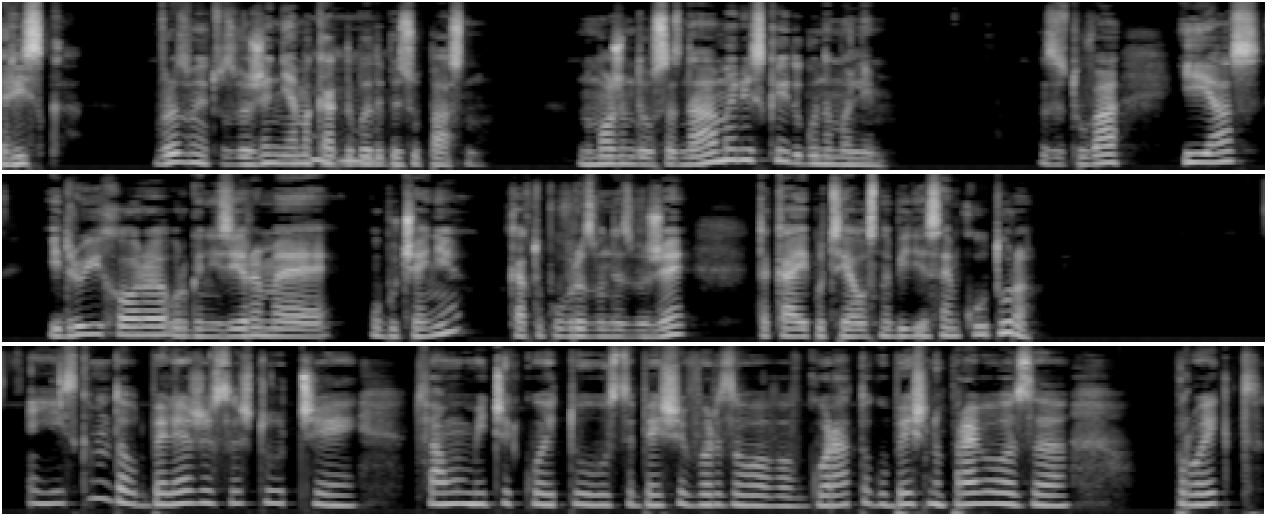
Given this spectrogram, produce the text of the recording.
риска. Връзването с въже няма как да бъде безопасно но можем да осъзнаваме риска и да го намалим. Затова и аз, и други хора организираме обучение, както по връзване с въже, така и по цялостна BDSM култура. И искам да отбележа също, че това момиче, което се беше вързала в гората, го беше направила за проект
